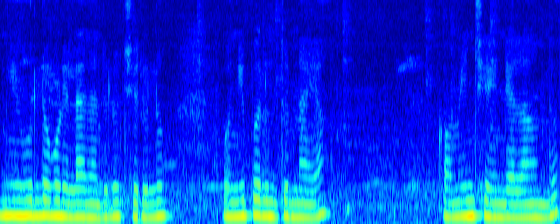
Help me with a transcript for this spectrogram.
మీ ఊర్లో కూడా ఇలా నదులు చెరువులు పొంగి పొరులుతున్నాయా? కామెంట్ చేయండి ఎలా ఉందో.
